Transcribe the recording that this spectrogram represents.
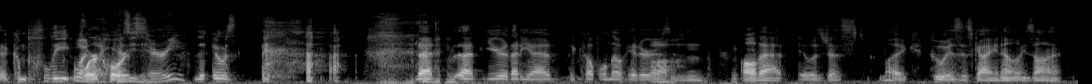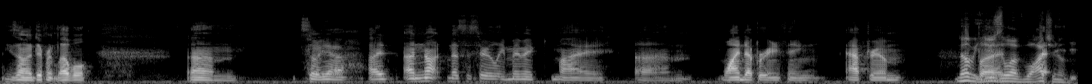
a complete what like, 'cause workhorse. he's hairy It was that that year that he had the couple no hitters Oh. and all that. It was just like, who is this guy? You know, he's on a he's on a different level. Um, so yeah, I I'm not necessarily mimicked my um, wind up or anything after him. no but, you just but- loved watching him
